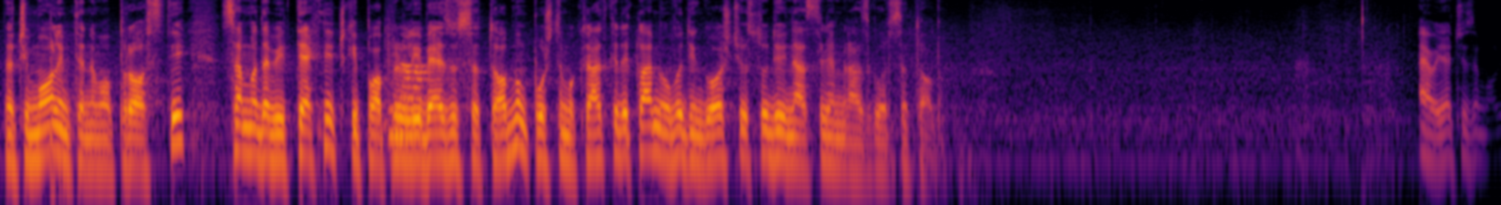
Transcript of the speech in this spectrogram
Znači, molim te nam oprosti, samo da bi tehnički popravili vezu sa tobom, puštamo kratke reklame, uvodim gošće u studiju i nastavljam razgovor sa tobom. Evo, ja ću zamoliti.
